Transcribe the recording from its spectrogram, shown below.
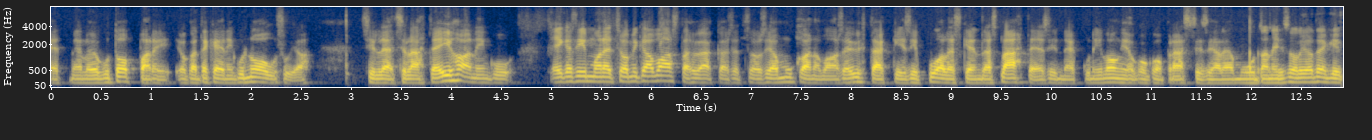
että meillä on joku toppari, joka tekee niin kuin nousuja silleen, että se lähtee ihan niin kuin eikä semmoinen, että se on mikään vastahyökkäys, että se on siellä mukana, vaan se yhtäkkiä siinä puoleskentästä lähtee sinne, kun niillä on jo koko prässi siellä ja muuta, niin se oli jotenkin,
